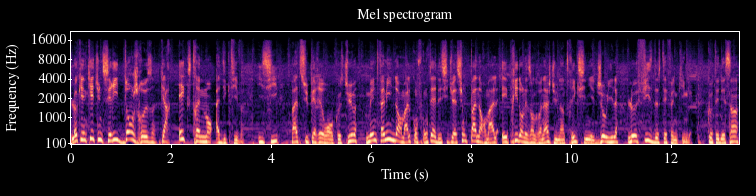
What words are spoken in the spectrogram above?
Lock and Key est une série dangereuse car extrêmement addictive. Ici, pas de super-héros en costume, mais une famille normale confrontée à des situations pas normales et pris dans les engrenages d'une intrigue signée Joe Hill, le fils de Stephen King. Côté dessin,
